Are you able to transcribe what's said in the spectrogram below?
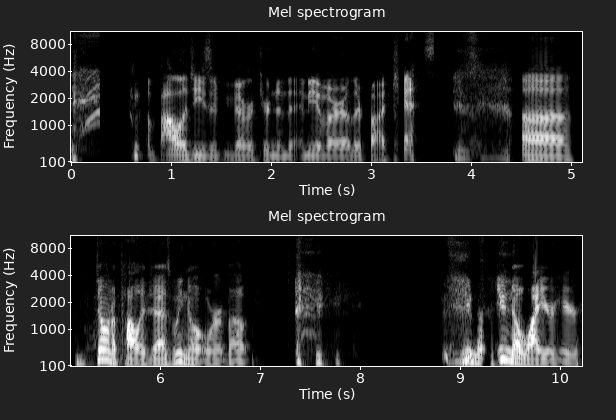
apologies if you've ever turned into any of our other podcasts. Uh, Don't apologize. We know what we're about. You know, you know why you're here.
